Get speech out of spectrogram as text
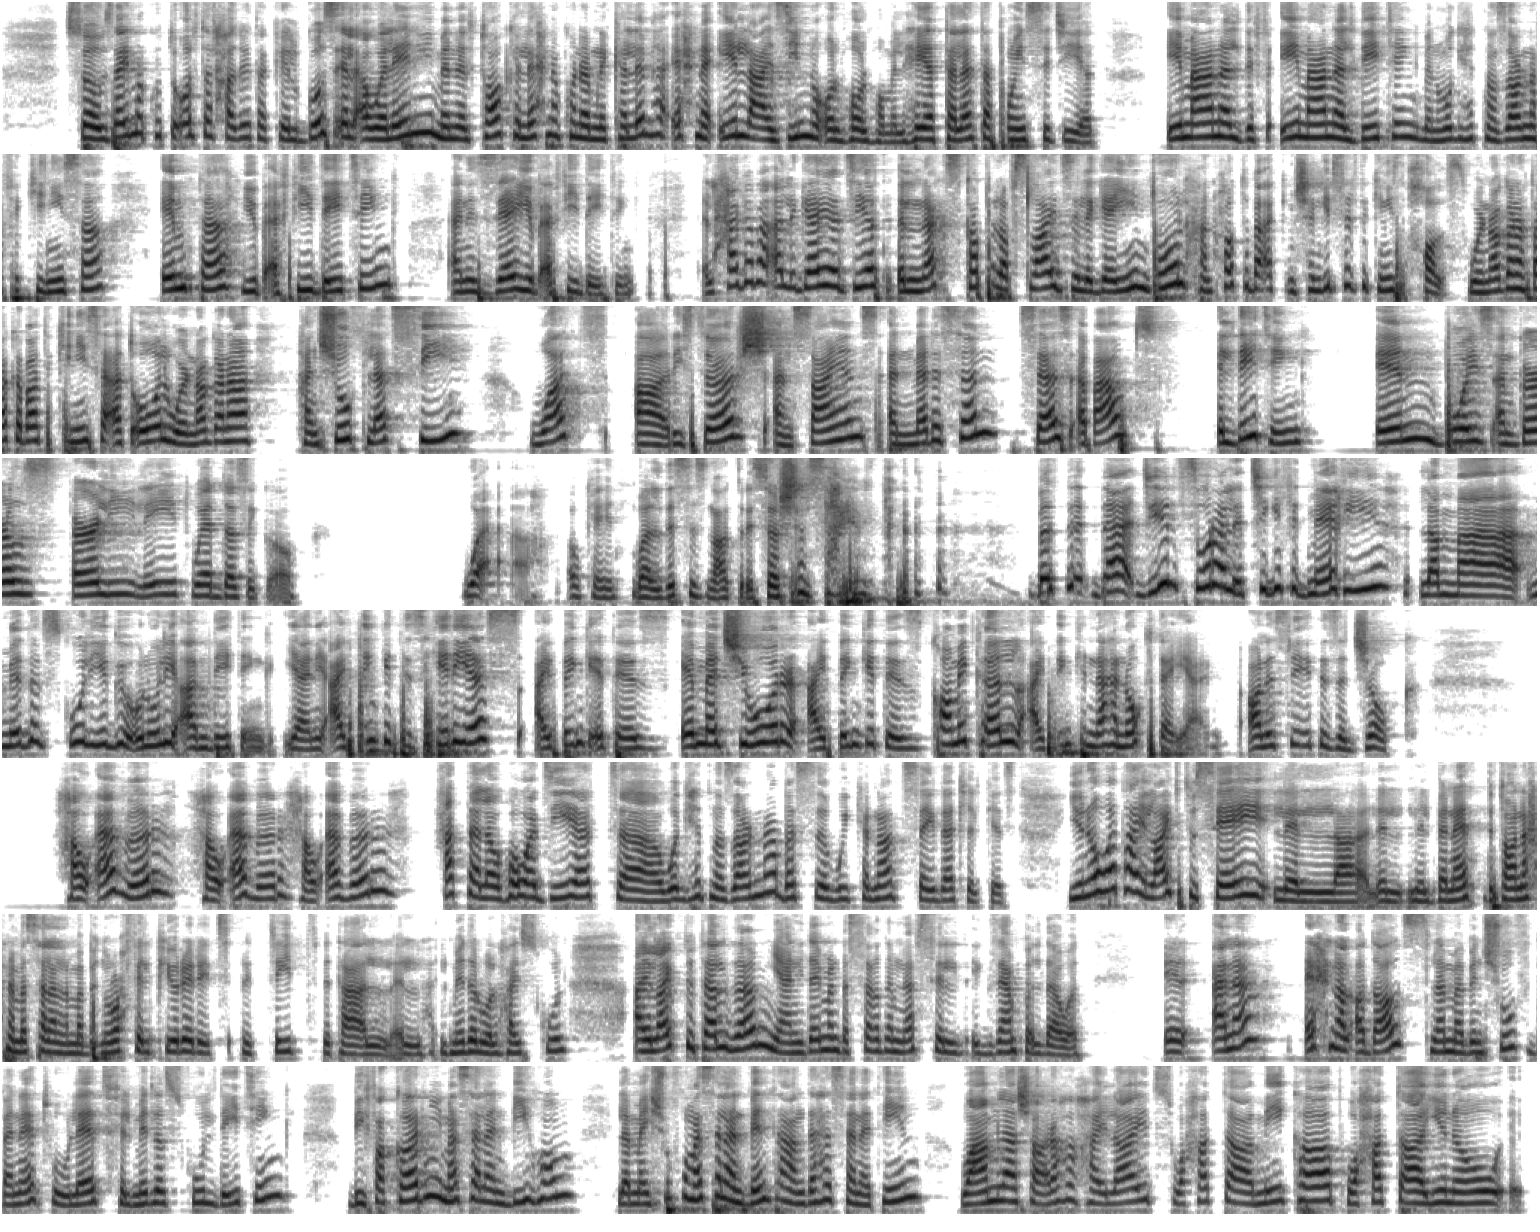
So زي ما كنت قلت لحضرتك الجزء الأولاني من ال talk اللي إحنا كنا بنتكلمها إحنا إيه اللي عايزين نقوله لهم؟ اللي هي الثلاثه points ديت إيه معنى الدف... إيه معنى ال dating من وجهة نظرنا في الكنيسة؟ إمتى يبقى في dating ان إزاي يبقى في dating الحاجة بقى اللي جاية ديت ال next couple of slides اللي جايين دول هنحط بقى مش هنجيب سيرة الكنيسة خالص. We're not gonna talk about الكنيسة at all. We're not gonna هنشوف let's see what uh, research and science and medicine says about dating in boys and girls early late where does it go well, okay well this is not research and science بس ده دي الصوره اللي بتيجي في دماغي لما middle school يجوا يقولوا لي I'm dating يعني I think it is hideous I think it is immature I think it is comical I think انها نكته يعني honestly it is a joke However however however حتى لو هو ديت وجهة نظرنا بس we cannot say that لل kids you know what I like to say لل, لل, للبنات بتوعنا إحنا مثلا لما بنروح في ال purity retreat بتاع ال middle وال high school I like to tell them يعني دايما بستخدم نفس ال example دوت. أنا إحنا ال adults لما بنشوف بنات وولاد في ال middle school dating بيفكرني مثلا بيهم لما يشوفوا مثلا بنت عندها سنتين وعاملة شعرها highlights وحاطة make up وحاطه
